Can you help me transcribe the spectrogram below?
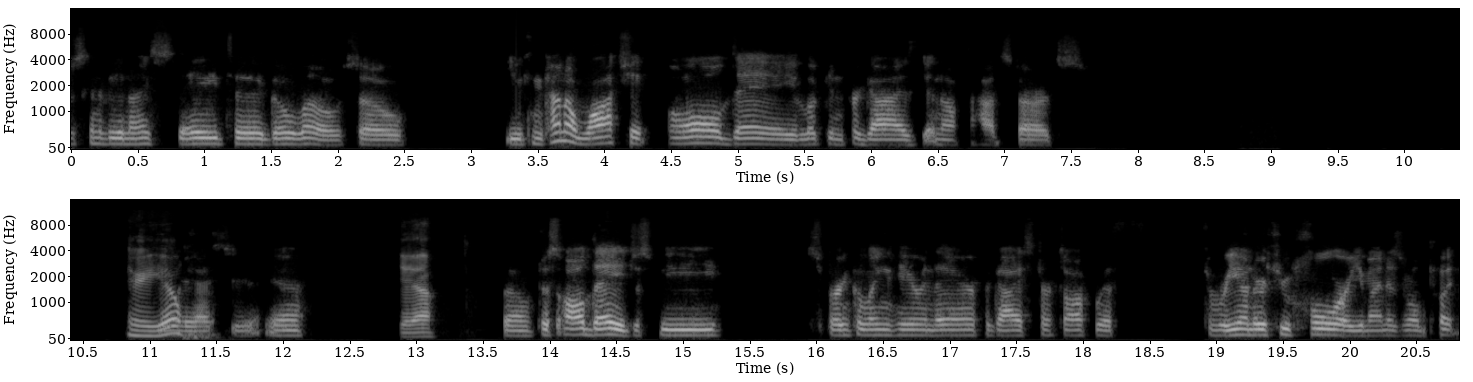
Just going to be a nice day to go low. So you can kind of watch it all day looking for guys getting off the hot starts. There you The go. I see it. Yeah. Yeah. So just all day, just be sprinkling here and there. If a guy starts off with three under through four, you might as well put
